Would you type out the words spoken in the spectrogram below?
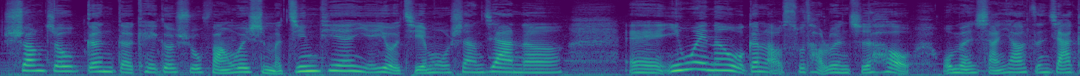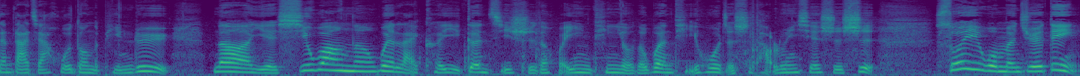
双周更的 K 歌书房，为什么今天也有节目上架呢？诶，因为呢，我跟老苏讨论之后，我们想要增加跟大家互动的频率，那也希望呢，未来可以更及时的回应听友的问题，或者是讨论一些时事，所以我们决定，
